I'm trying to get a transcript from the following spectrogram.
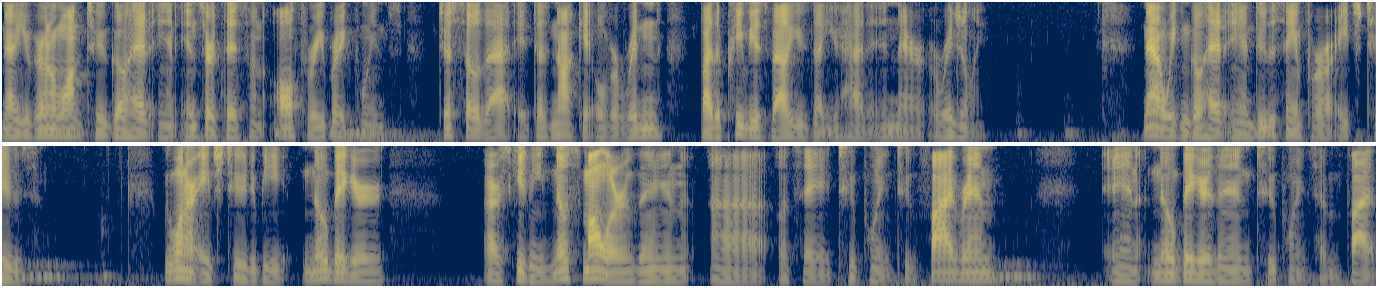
Now you're going to want to go ahead and insert this on all three breakpoints just so that it does not get overridden by the previous values that you had in there originally. Now we can go ahead and do the same for our H2s. We want our H2 to be no bigger, or excuse me, no smaller than, uh, let's say 2.25 rem and no bigger than 2.75.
